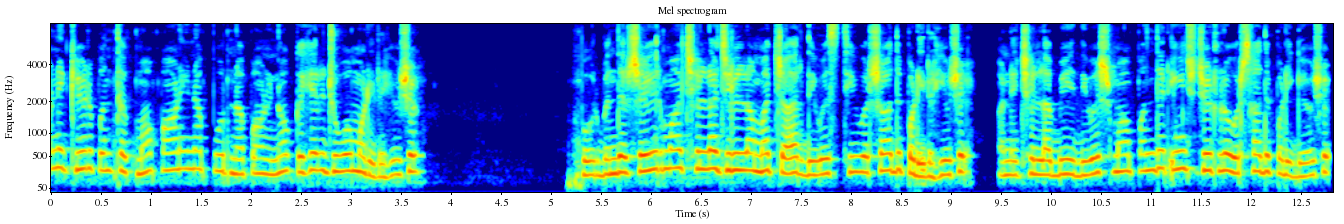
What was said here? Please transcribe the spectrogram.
અને ઘેડ પંથકમાં પાણીના પૂરના પાણીનો કહેર જોવા મળી રહ્યો છે. પોરબંદર શહેરમાં છેલ્લા જિલ્લામાં ચાર દિવસથી વરસાદ પડી રહ્યો છે અને છેલ્લા બે દિવસમાં પંદર ઇંચ જેટલો વરસાદ પડી ગયો છે.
